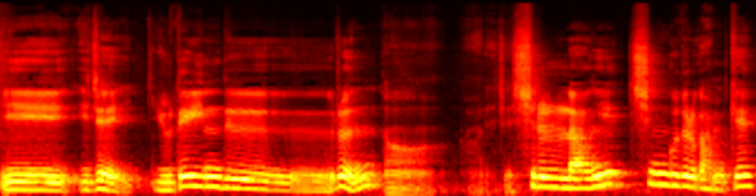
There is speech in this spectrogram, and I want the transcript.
이 이제 유대인들은 어 이제 신랑이 친구들과 함께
